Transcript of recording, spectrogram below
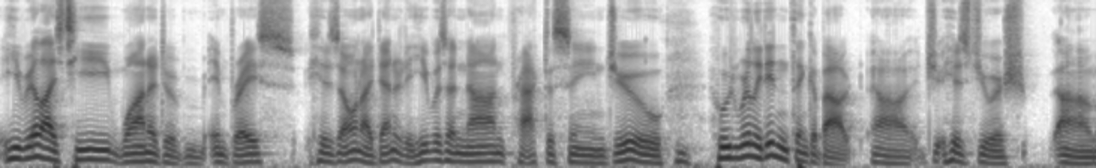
he realized he wanted to embrace his own identity. He was a non-practicing Jew who really didn't think about uh, his Jewish uh,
